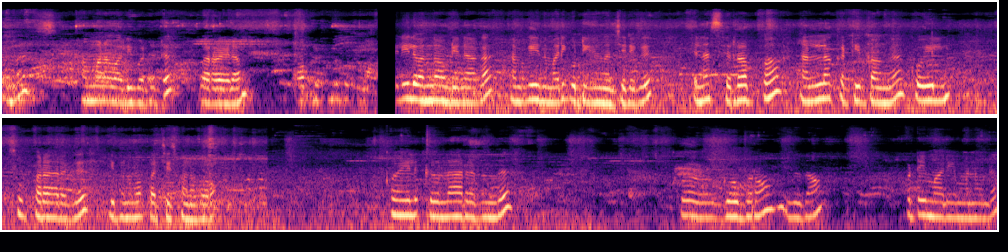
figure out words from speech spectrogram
நம்ம அம்மனை வழிபட்டுட்டு வர இடம். வெளியில் வந்தோம் அப்படின்னாக்கா நமக்கு இந்த மாதிரி குட்டி கங்காச்சி இருக்குது எல்லாம் சிறப்பாக நல்லா கட்டியிருக்காங்க. கோயில் சூப்பராக இருக்குது இப்போ நம்ம பர்ச்சேஸ் பண்ண போகிறோம் கோயிலுக்கு உள்ளார இருந்து கோ- கோபுரம் இதுதான். கோட்டை மாரியம்மனோட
